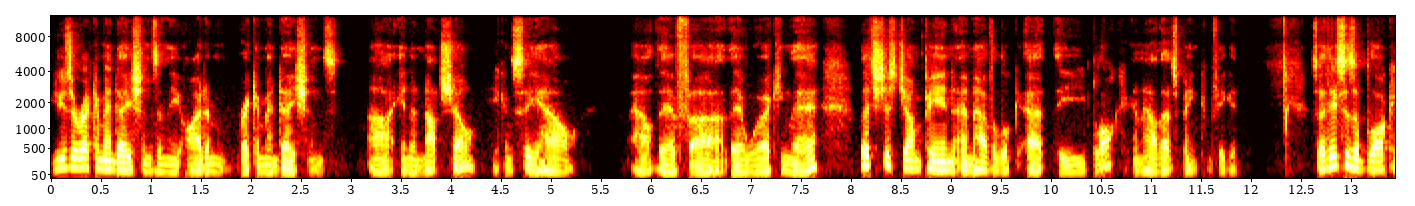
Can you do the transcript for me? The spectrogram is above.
user recommendations and the item recommendations uh, in a nutshell. You can see how how they've uh, they're working there. Let's just jump in and have a look at the block and how that's been configured. So this is a block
